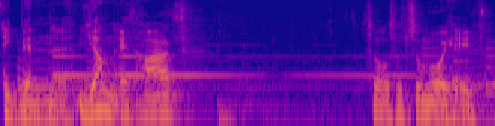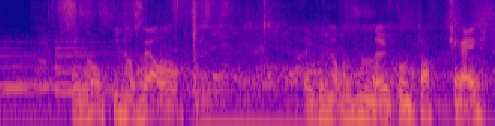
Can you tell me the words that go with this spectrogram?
ik ben eh, young at heart, zoals het zo mooi heet. En hoop je nog wel dat je nog eens een leuk contact krijgt?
